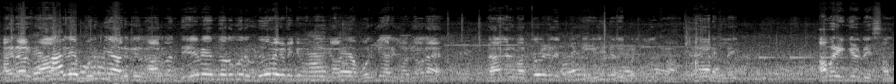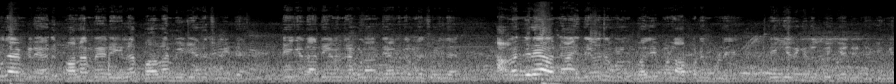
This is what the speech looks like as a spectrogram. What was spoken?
அதனால நாங்களே பொறுமையா இருக்க காரணம் தேவேந்திரனுக்கு ஒரு விடுதலை கிடைக்கணுங்கிறதுக்காக தான் பொறுமையா இருக்கோம் தவிர நாங்கள் மற்றவர்களை போட்டு இழிநிலைப்படுத்துவதற்கு தயாரில்லை அவர் எங்களுடைய சமுதாயம் கிடையாது. பல மேடையில் பல மீடியாவில் சொல்லிட்டேன் நீங்கள் தான் தேவேந்திர குலம் தேவேந்திர குலம் சொல்லல அவங்களே நான் தேவேந்திர குலம் பதிவு பண்ண அப்படின்னு பிள்ளைங்க நீங்கள் எதுக்கு இதை போய் கேட்டுட்டு இருக்கீங்க?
